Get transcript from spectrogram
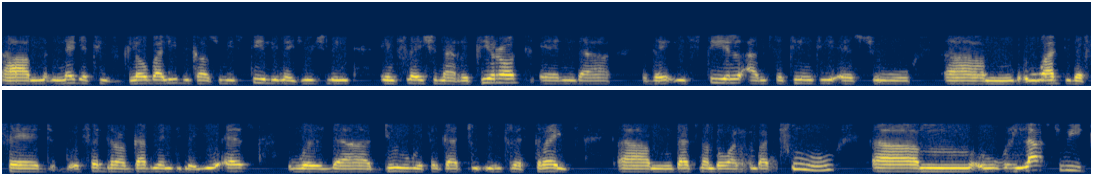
um, negative globally because we're still in a hugely inflationary period, and uh, there is still uncertainty as to um, what the Fed, federal government in the U.S. will uh, do with regard to interest rates. Um, that's number one. Number two, um, last week,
